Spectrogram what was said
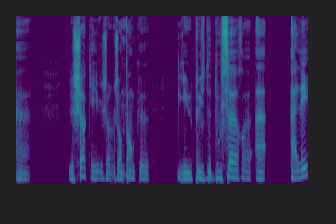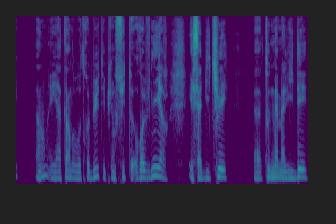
le choc, et j'entends qu'il y a eu plus de douceur à aller Hein, et atteindre votre but, et puis ensuite revenir et s'habituer euh, tout de même à l'idée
